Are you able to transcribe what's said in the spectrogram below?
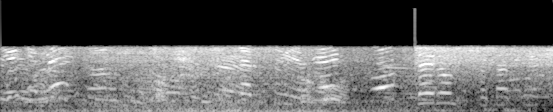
Jedziemy? Startujemy. Biorąc przetarcie.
